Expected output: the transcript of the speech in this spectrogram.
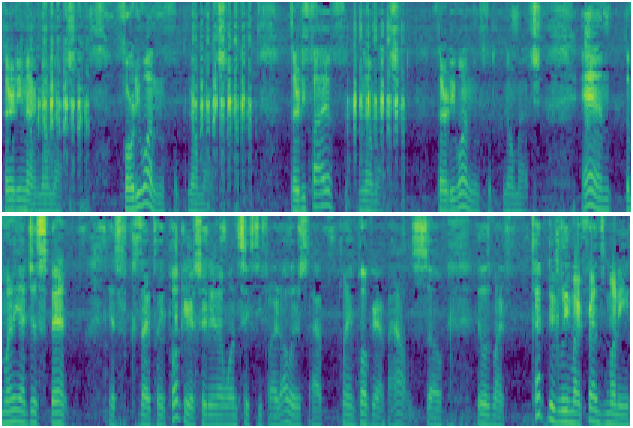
39 no match. 41 no match. 35 no match. 31 for no match. And the money I just spent is because I played poker yesterday and I won $65 at playing poker at my house. So it was my technically my friend's money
